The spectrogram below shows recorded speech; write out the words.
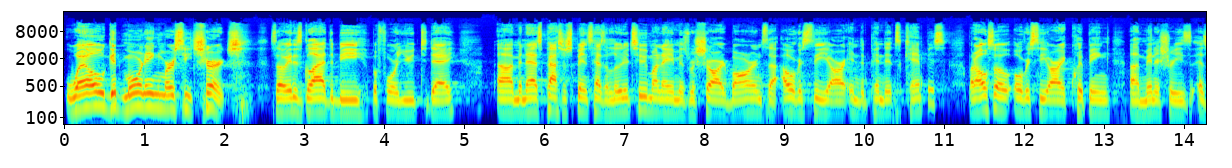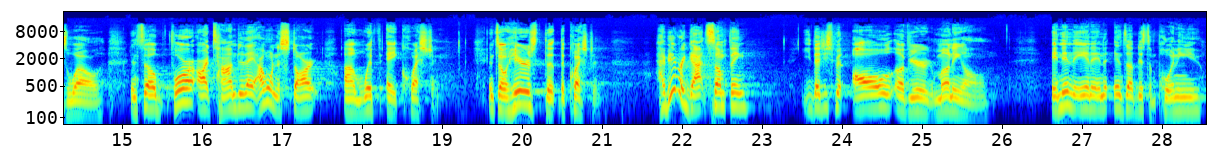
Well, good morning, Mercy Church. So it is glad to be before you today. Um, and as Pastor Spence has alluded to, my name is Richard Barnes. I oversee our Independence campus, but I also oversee our equipping uh, ministries as well. And so for our time today, I want to start um, with a question. And so here's the, the question Have you ever got something that you spent all of your money on, and in the end, it ends up disappointing you?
